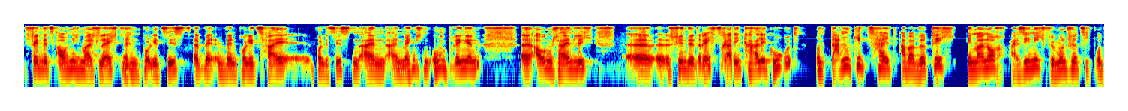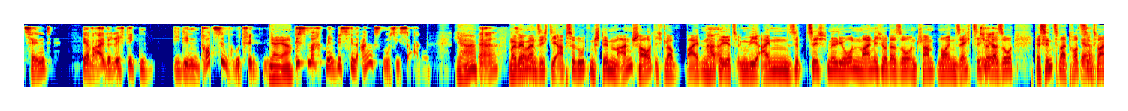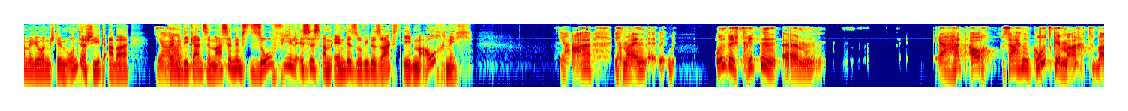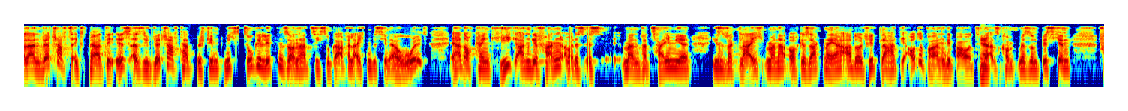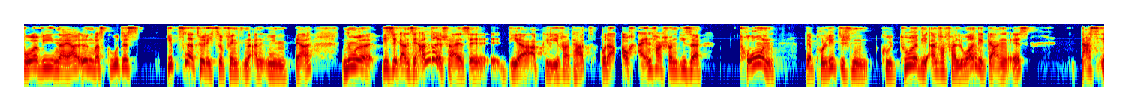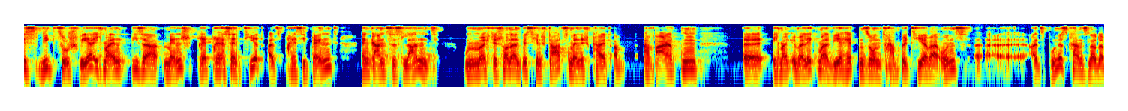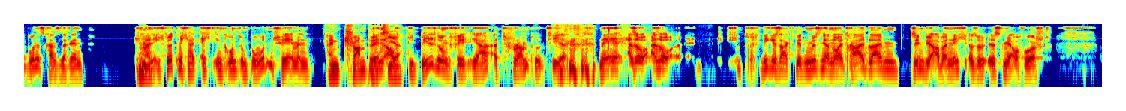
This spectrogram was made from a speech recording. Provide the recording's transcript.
finde es auch nicht mal schlecht, wenn Polizist, äh, wenn, wenn Polizei, Polizisten einen, einen Menschen umbringen, äh, augenscheinlich äh, findet Rechtsradikale gut. Und dann gibt's halt aber wirklich immer noch, weiß ich nicht, 45 Prozent der Wahlberechtigten, die den trotzdem gut finden. Ja, ja. Das macht mir ein bisschen Angst, muss ich sagen. Ja, ja weil so. wenn man sich die absoluten Stimmen anschaut, ich glaube, Biden ja. hatte jetzt irgendwie 71 Millionen, meine ich, oder so, und Trump 69 ja. oder so. Das sind zwar trotzdem zwei Millionen Stimmen Unterschied, aber ja. wenn du die ganze Masse nimmst, so viel ist es am Ende, so wie du sagst, eben auch nicht. Ja, ich meine, äh, unbestritten ähm, er hat auch Sachen gut gemacht, weil er ein Wirtschaftsexperte ist. Also die Wirtschaft hat bestimmt nicht so gelitten, sondern hat sich sogar vielleicht ein bisschen erholt. Er hat auch keinen Krieg angefangen, aber das ist, man verzeih mir diesen Vergleich, man hat auch gesagt, naja, Adolf Hitler hat die Autobahnen gebaut. Ja. ja es kommt mir so ein bisschen vor wie, naja, irgendwas Gutes gibt's natürlich zu finden an ihm, ja. Nur diese ganze andere Scheiße, die er abgeliefert hat, oder auch einfach schon dieser Ton, der politischen Kultur, die einfach verloren gegangen ist, das ist, wiegt so schwer. Ich meine, dieser Mensch repräsentiert als Präsident ein ganzes Land und möchte schon ein bisschen Staatsmännlichkeit erwarten. Äh, ich meine, überleg mal, wir hätten so ein Trampeltier bei uns äh, als Bundeskanzler oder Bundeskanzlerin. Ich meine, ich würde mich halt echt in Grund und Boden schämen. Ein Trampeltier. Wenn auch die Bildung fehlt, ja, ein Trampeltier. nee, also, also wie gesagt, wir müssen ja neutral bleiben, sind wir aber nicht, also ist mir auch wurscht.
